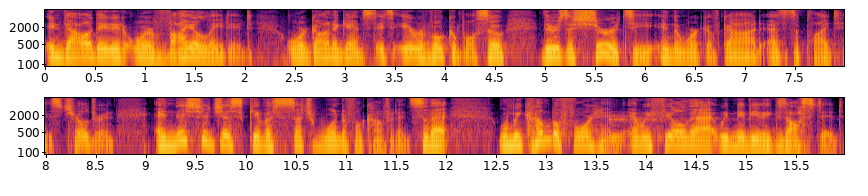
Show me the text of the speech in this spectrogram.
invalidated or violated or gone against. It's irrevocable. So there's a surety in the work of God as it's applied to his children. And this should just give us such wonderful confidence so that when we come before him and we feel that we may be exhausted,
